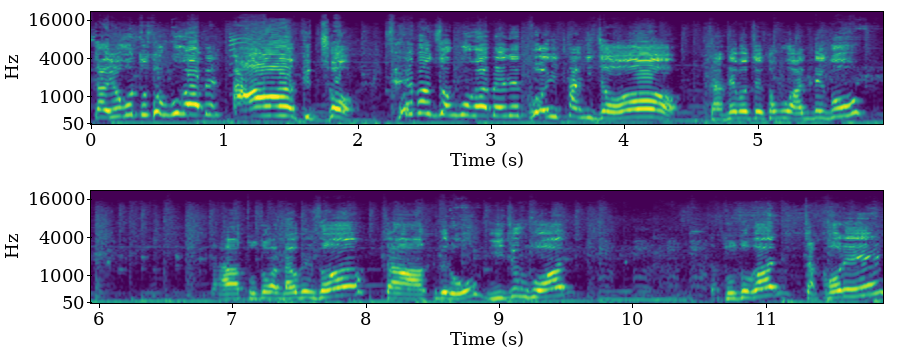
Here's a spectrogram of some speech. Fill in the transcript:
자 요것도 성공하면 아 그쵸. 세 번 성공하면은 거의 탁이죠. 자 세 번째 성공 안되고. 자 도서관 나오면서. 자 그대로. 이중 소환. 자 도서관. 자 거래.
